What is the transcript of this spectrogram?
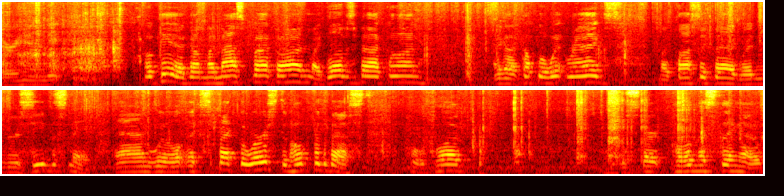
very handy. Okay, I got my mask back on, my gloves back on. I got a couple of wet rags my plastic bag ready to receive the snake. And we'll expect the worst and hope for the best. Pull the plug. And just start pulling this thing out.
